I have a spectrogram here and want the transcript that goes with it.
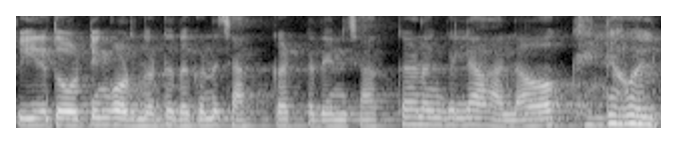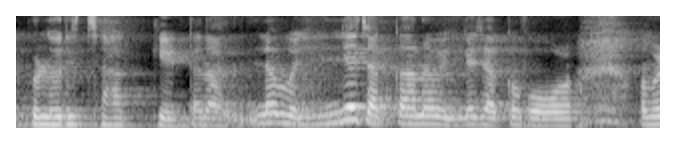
പീര് തോട്ടിയും കൊടുന്നിട്ട് ഇതൊക്കെയാണ് ചക്ക ഇട്ടതിന് ചക്ക ആണെങ്കിൽ അലാക്കിന്റെ വലിപ്പമുള്ളൊരു ചക്ക ഇട്ട നല്ല വലിയ ചക്ക പറഞ്ഞാൽ വലിയ ചക്ക ഫോ നമ്മൾ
